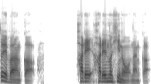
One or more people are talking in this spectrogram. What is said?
例えばなんか、晴れ晴れの日のなんか、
